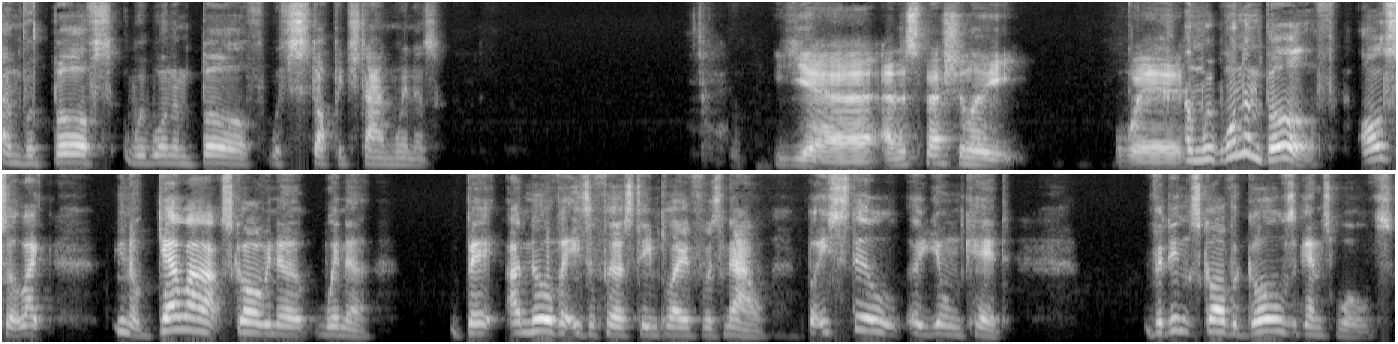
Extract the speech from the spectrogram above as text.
And with both, we won them both with stoppage time winners. Yeah. And especially with. And we won them both. Also, like, you know, Gelhardt scoring a winner. But I know that he's a first team player for us now, but he's still a young kid. They didn't score the goals against Wolves,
